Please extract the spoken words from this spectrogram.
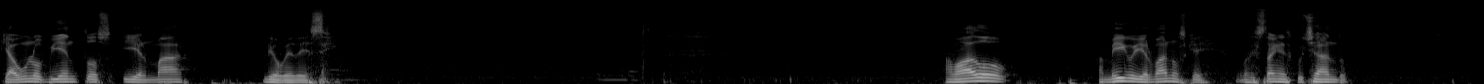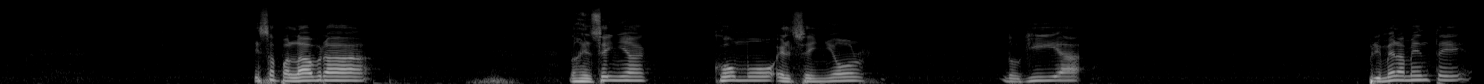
que aún los vientos y el mar le obedecen? Amado amigo y hermanos que nos están escuchando, esa palabra nos enseña cómo el Señor nos guía primeramente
